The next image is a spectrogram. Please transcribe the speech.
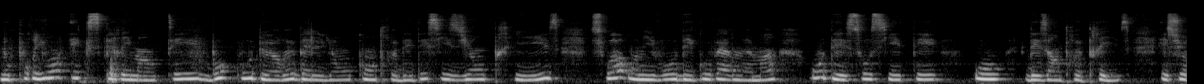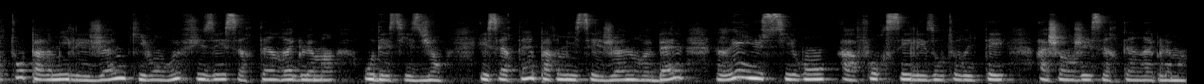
nous pourrions expérimenter beaucoup de rébellions contre des décisions prises, soit au niveau des gouvernements ou des sociétés ou des entreprises, et surtout parmi les jeunes qui vont refuser certains règlements ou décisions. Et certains parmi ces jeunes rebelles réussiront à forcer les autorités à changer certains règlements.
